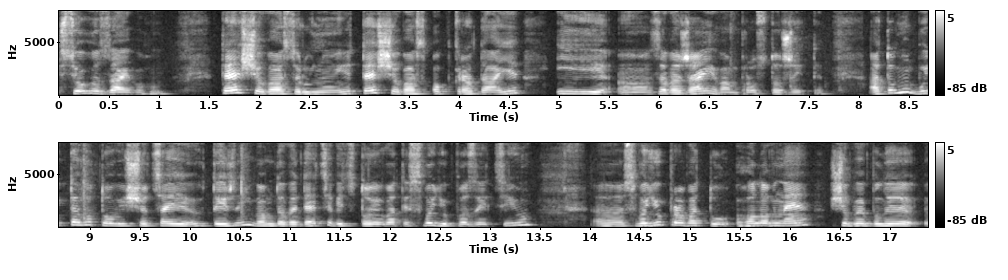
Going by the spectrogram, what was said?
всього зайвого. Те, що вас руйнує, те, що вас обкрадає і е, заважає вам просто жити. А тому будьте готові, що цей тиждень вам доведеться відстоювати свою позицію, е, свою правоту. Головне, щоб ви були е,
